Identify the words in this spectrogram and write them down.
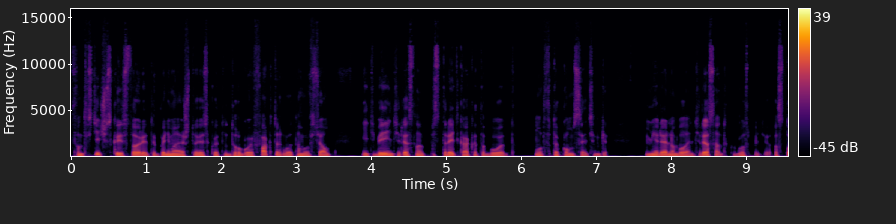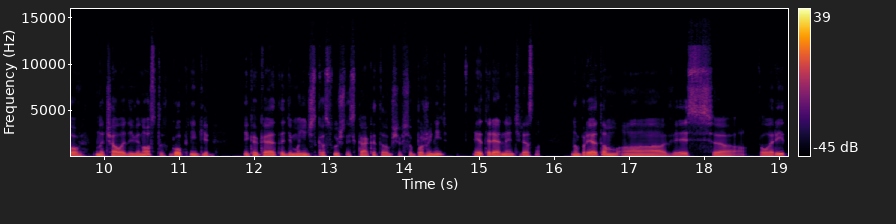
фантастической историей, ты понимаешь, что есть какой-то другой фактор в этом во всем, и тебе интересно посмотреть, как это будет вот в таком сеттинге. И мне реально было интересно, я такой, господи, Ростов, начало 90-х, гопники и какая-то демоническая сущность, как это вообще все поженить. И это реально интересно. Но при этом э, весь э, колорит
